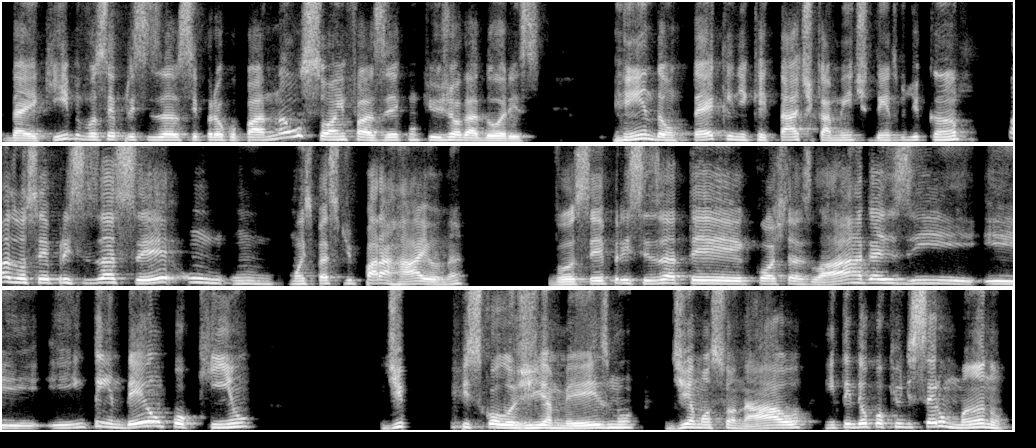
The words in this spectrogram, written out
da equipe, você precisa se preocupar não só em fazer com que os jogadores rendam técnica e taticamente dentro de campo, mas você precisa ser um, um, uma espécie de para-raio, né? Você precisa ter costas largas e, e, e entender um pouquinho de psicologia mesmo, de emocional, entender um pouquinho de ser humano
